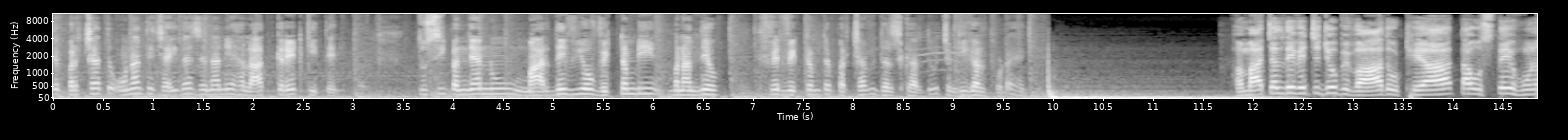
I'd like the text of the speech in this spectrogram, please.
ਤੇ ਪਰਚਾ ਤੇ ਉਹਨਾਂ ਤੇ ਚਾਹੀਦਾ ਜਿਨ੍ਹਾਂ ਨੇ ਹਾਲਾਤ ਕ੍ਰੀਏਟ ਕੀਤੇ ਨੇ। ਤੁਸੀਂ ਬੰਦਿਆਂ ਨੂੰ ਮਾਰਦੇ ਵੀ ਹੋ ਵਿਕਟਮ ਵੀ ਬਣਾਉਂਦੇ ਹੋ, ਫਿਰ ਵਿਕਟਮ ਤੇ ਪਰਚਾ ਵੀ ਦਰਜ ਕਰਦੇ ਹੋ ਚੰਗੀ ਗੱਲ ਥੋੜਾ ਹੈਗੀ ਹਿਮਾਚਲ ਦੇ ਵਿੱਚ ਜੋ ਵਿਵਾਦ ਉੱਠਿਆ ਤਾਂ ਉਸ ਤੇ ਹੁਣ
